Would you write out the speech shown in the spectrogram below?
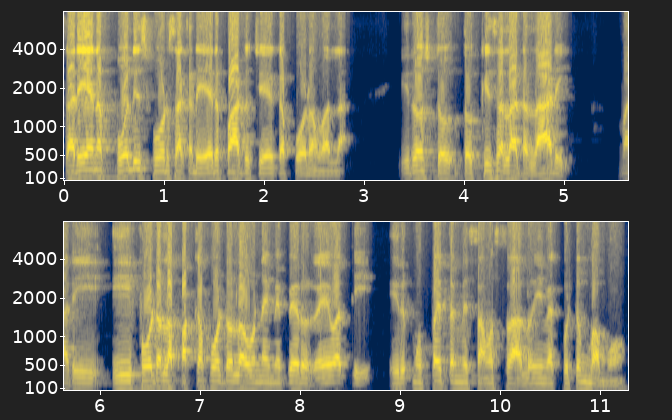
సరైన పోలీస్ ఫోర్స్ అక్కడ ఏర్పాటు చేయకపోవడం వల్ల. ఈరోజు తొ తొక్కిసలాటలాడి మరి ఈ ఫోటోల పక్క ఫోటోలో ఉన్న ఈమె పేరు రేవతి ఇరు- ముప్పై తొమ్మిది సంవత్సరాలు ఈమె కుటుంబము.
